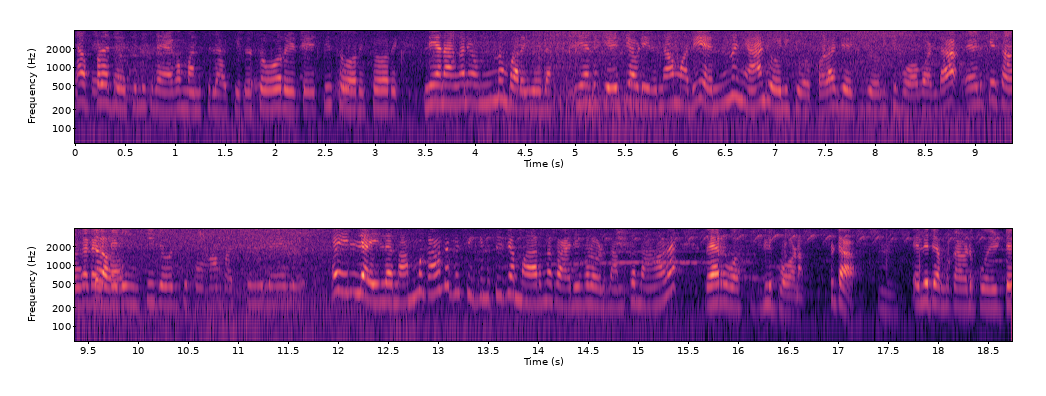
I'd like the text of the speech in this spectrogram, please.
ഞാൻ അപ്പോഴാണ് ചേച്ചിന്റെ സ്നേഹം മനസ്സിലാക്കിയത്. സോറി ചേച്ചി സോറി സോറി ഇനി ഞാൻ അങ്ങനെ ഒന്നും പറയൂല. ഇനി എന്റെ ചേച്ചി അവിടെ ഇരുന്നാൽ മതി. എന്ന് ഞാൻ ജോലിക്ക് പോയിക്കോളാം. ചേച്ചി ജോലിക്ക് പോവണ്ട. എനിക്ക് സങ്കടം എനിക്ക് ജോലിക്ക് പോകാൻ പറ്റൂലേ ഇല്ല ഇല്ല. നമുക്ക് അതൊക്കെ ചികിത്സിച്ചാൽ മാറുന്ന കാര്യങ്ങളുള്ളൂ നമുക്ക് നാളെ വേറെ ഹോസ്പിറ്റലിൽ പോകണം കേട്ടോ? എന്നിട്ട് നമുക്ക് അവിടെ പോയിട്ട്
